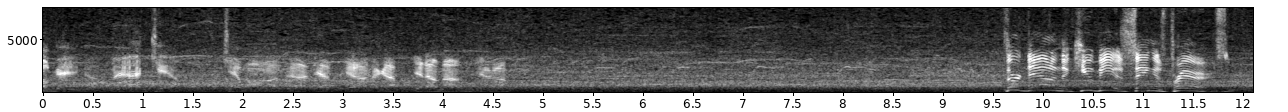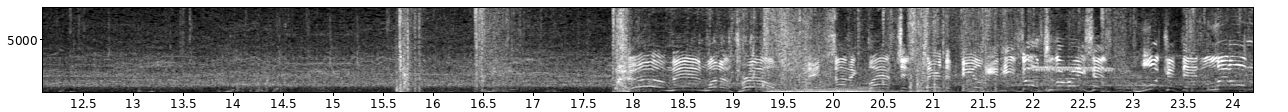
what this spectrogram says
Kill on up. Yep, yep. Get on the up. Get up. Get up. Third down, and the QB is saying his prayers. Oh, man, what a throw. That sonic blast just cleared the field, and he's off to the races. Look at that little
